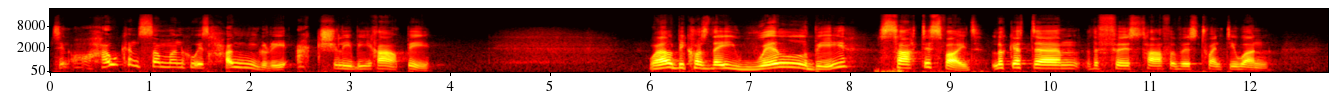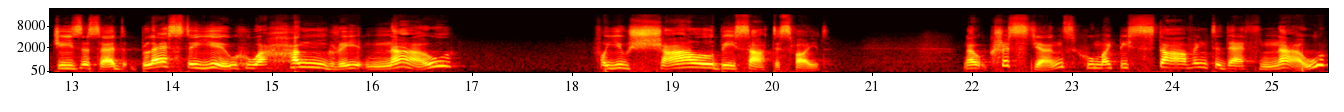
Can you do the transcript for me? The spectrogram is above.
Saying, oh, how can someone who is hungry actually be happy? Well, because they will be satisfied. Look at um, the first half of verse 21. Jesus said, Blessed are you who are hungry now for you shall be satisfied. Now, Christians who might be starving to death now,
